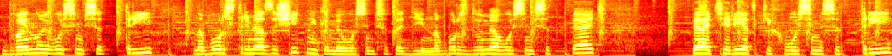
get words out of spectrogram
двойной 83, набор с тремя защитниками 81, набор с двумя 85, 5 редких 83.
